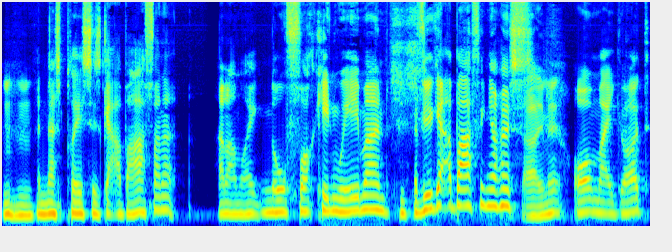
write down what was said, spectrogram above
Mhm. and this place has got a bath in it. And I'm like, no fucking way, man. Have you got a bath in your house? Aye, mate. oh my god,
